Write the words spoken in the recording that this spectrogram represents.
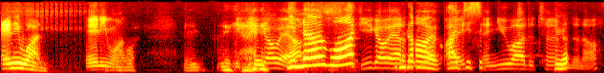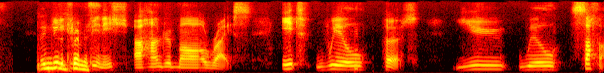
Anyone. Anyone. Oh, If okay. you go out, You know what? If you go out at the No, right I pace disagree. and you are determined enough, Then do the premise. finish a 100 mile race. It will hurt. You will suffer.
